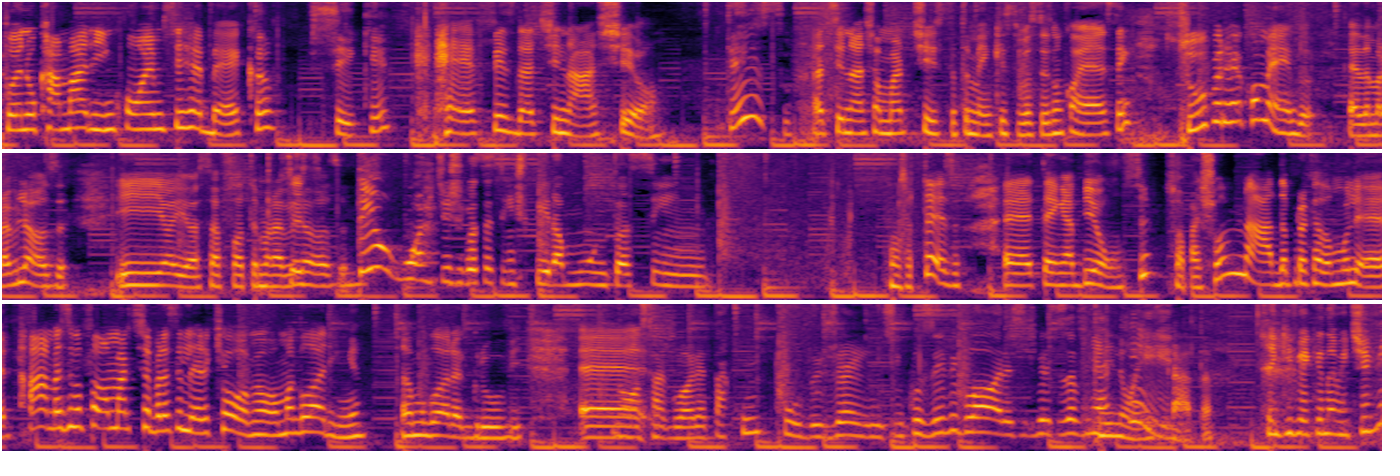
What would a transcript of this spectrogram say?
Foi no camarim com a MC Rebeca. Chique. Refs da Tinashe, ó. Que isso? A Tinashe é uma artista também, que se vocês não conhecem, super recomendo. Ela é maravilhosa. E olha, essa foto é maravilhosa. Tem algum artista que você se inspira muito, assim? Com certeza. É, tem a Beyoncé, sou apaixonada por aquela mulher. Ah, mas eu vou falar uma artista brasileira que eu amo, eu amo a Glorinha. Amo Glória Groove. É, Nossa, a Glória tá com tudo, gente. Inclusive, Glória, a gente precisa vir milhões, aqui. gata. Tem que vir aqui na MTV.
